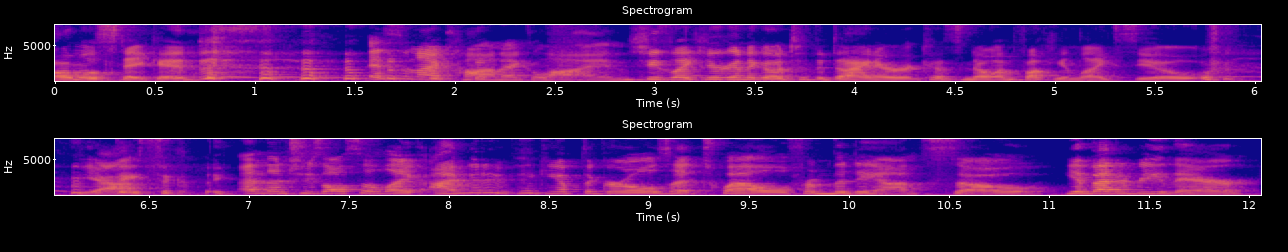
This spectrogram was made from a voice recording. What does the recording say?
almost naked. it's an iconic line. She's like, "You're gonna go to the diner because no one fucking likes you." Yeah. basically. And then she's also like, I'm to be picking up the girls at 12 from the dance, so you better be there.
